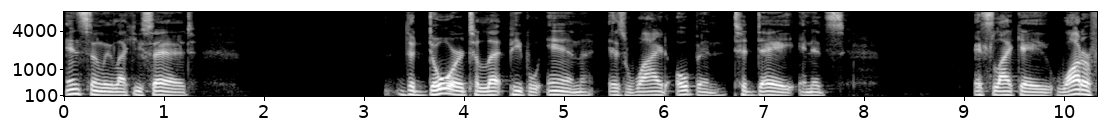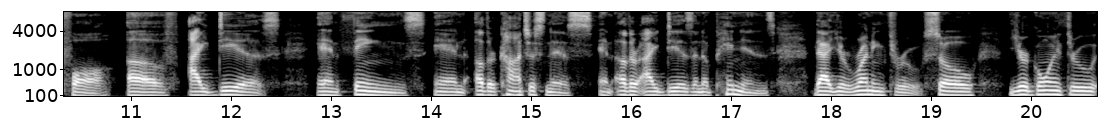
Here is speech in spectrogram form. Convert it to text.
instantly, like you said, the door to let people in is wide open today, and it's it's like a waterfall of ideas and things and other consciousness and other ideas and opinions that you're running through. So you're going through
